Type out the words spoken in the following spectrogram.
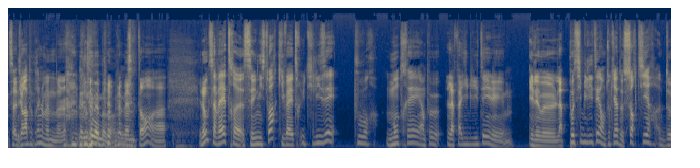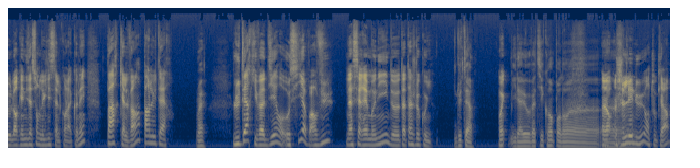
ça dure à peu près le même, Le même moment. le même temps. euh. Et donc, ça va être. C'est une histoire qui va être utilisée pour montrer un peu la faillibilité et, les- et le- la possibilité, en tout cas, de sortir de l'organisation de l'Église telle qu'on la connaît par Calvin, par Luther. Ouais. Luther qui va dire aussi avoir vu la cérémonie de tatage de couilles. Luther. Oui. Il est allé au Vatican pendant un. Alors, un- je l'ai lu en tout cas.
